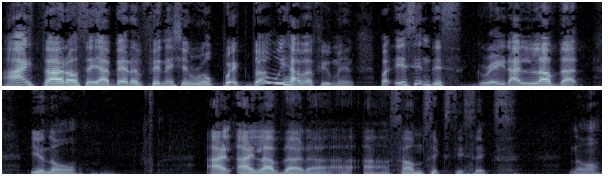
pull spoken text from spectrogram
I thought I'll say I better finish it real quick. Though we have a few minutes, but isn't this great? I love that. You know, I I love that uh, uh, uh Psalm sixty six. No,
